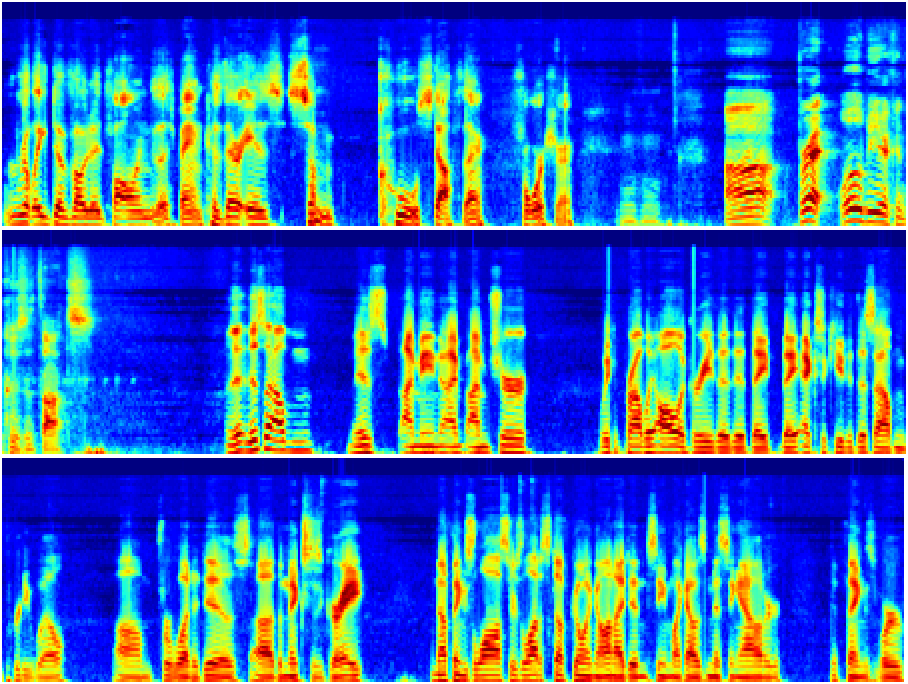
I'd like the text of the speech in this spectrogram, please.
really devoted following to this band because there is some cool stuff there for sure. hmm Uh, Brett, what will be your conclusive thoughts? This album is i mean i'm, I'm sure we could probably all agree that they they executed this album pretty well um, for what it is uh, the mix is great nothing's lost there's a lot of stuff going on i didn't seem like i was missing out or if things were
